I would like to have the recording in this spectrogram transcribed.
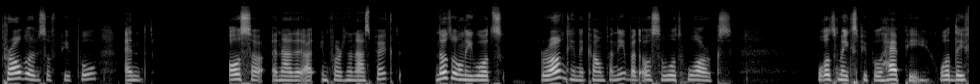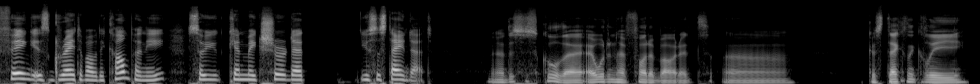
problems of people and also another uh, important aspect not only what's wrong in the company but also what works. What makes people happy what they think is great about the company so you can make sure that you sustain that Yeah, this is cool. I, I wouldn't have thought about it because technically,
